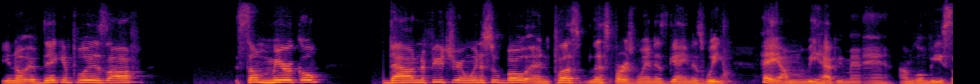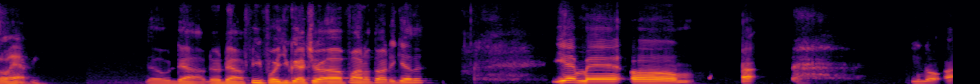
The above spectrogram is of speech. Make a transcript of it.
you know, if they can pull this off, some miracle down in the future and win a Super Bowl, and plus let's first win this game this week. Hey, I'm gonna be happy, man. I'm gonna be so happy. No doubt, no doubt. FIFO, you got your uh, final thought together? Yeah, man. Um, I, you know, I,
